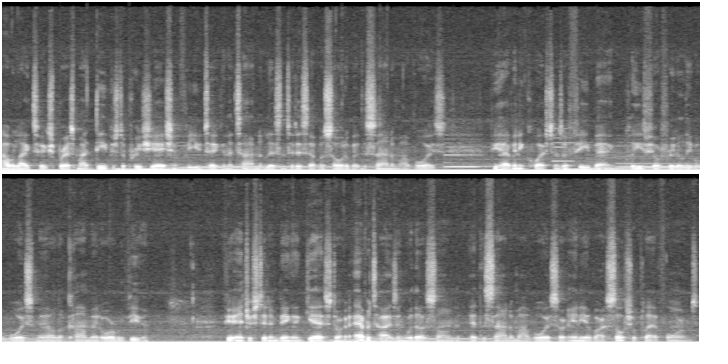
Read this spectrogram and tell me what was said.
I would like to express my deepest appreciation for you taking the time to listen to this episode of At the Sound of My Voice. If you have any questions or feedback, please feel free to leave a voicemail, a comment, or a review. If you're interested in being a guest or advertising with us on At the Sound of My Voice or any of our social platforms,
